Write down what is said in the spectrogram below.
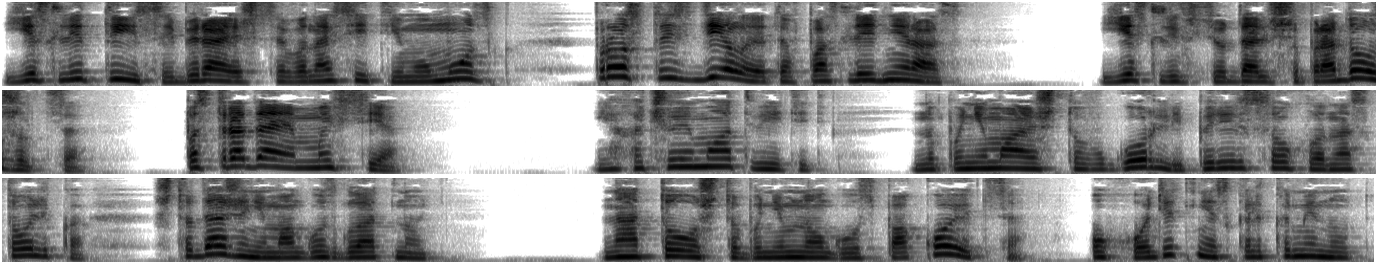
Если ты собираешься выносить ему мозг, просто сделай это в последний раз. Если все дальше продолжится, пострадаем мы все. Я хочу ему ответить, но понимаю, что в горле пересохло настолько, что даже не могу сглотнуть. На то, чтобы немного успокоиться, уходит несколько минут.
